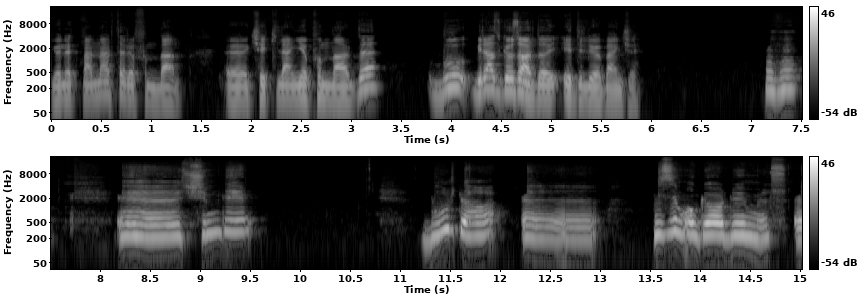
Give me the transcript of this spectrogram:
yönetmenler tarafından e, çekilen yapımlarda bu biraz göz ardı ediliyor bence. Hı hı. Ee, şimdi burada e, bizim o gördüğümüz e,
